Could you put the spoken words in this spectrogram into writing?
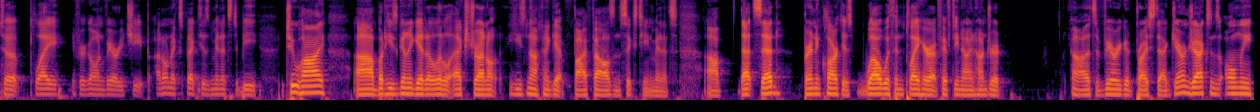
to play if you're going very cheap. I don't expect his minutes to be too high, uh, but he's going to get a little extra. I don't. He's not going to get five fouls in 16 minutes. Uh, that said, Brandon Clarke is well within play here at 5,900. Uh, that's a very good price tag. Jaren Jackson's only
